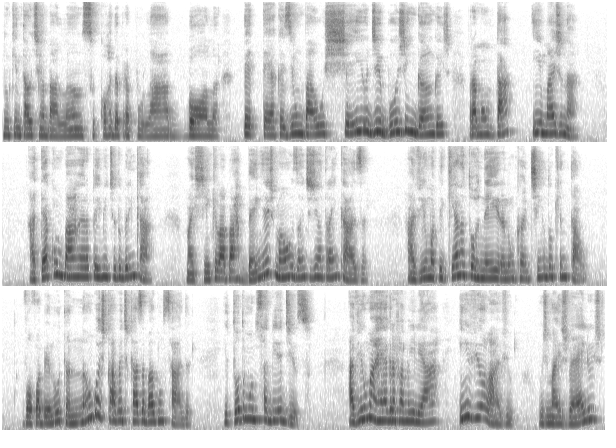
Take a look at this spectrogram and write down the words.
No quintal tinha balanço, corda para pular, bola, petecas e um baú cheio de bugigangas para montar e imaginar. Até com barro era permitido brincar, mas tinha que lavar bem as mãos antes de entrar em casa. Havia uma pequena torneira num cantinho do quintal. Vovó Benuta não gostava de casa bagunçada e todo mundo sabia disso. Havia uma regra familiar inviolável: os mais velhos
